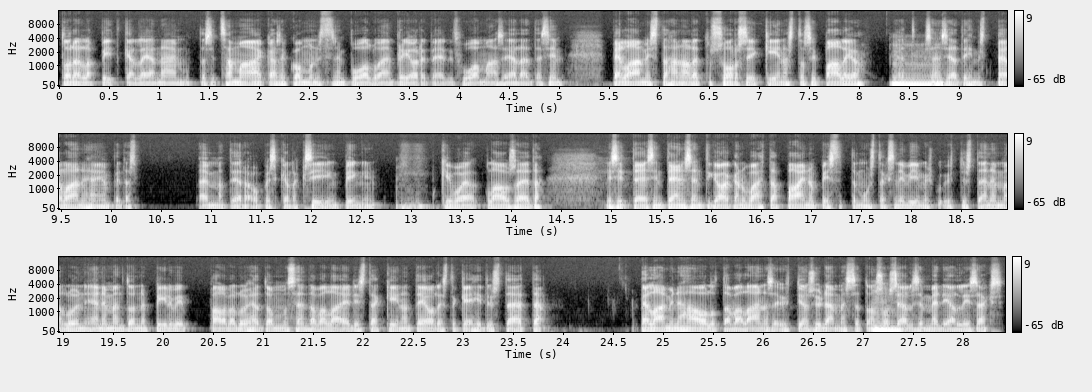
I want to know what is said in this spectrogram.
todella pitkälle ja näin, mutta sitten samaan aikaan se kommunistisen puolueen prioriteetit huomaa siellä, että esim. pelaamistahan on alettu sorsia Kiinasta tosi paljon, mm-hmm. että sen sieltä ihmiset pelaa, niin heidän pitäisi, en mä tiedä, opiskella Xi Jinpingin kivoja lauseita. Ja sitten esim. Tencentkin on alkanut vaihtaa painopistettä, muistaakseni viimeksi kun yhtystä enemmän luin, niin enemmän tuonne pilvipalveluihin ja tuommoiseen tavallaan edistää Kiinan teollista kehitystä, että – pelaaminenhan on ollut tavallaan aina se yhtiön sydämessä tuon mm. sosiaalisen median lisäksi.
